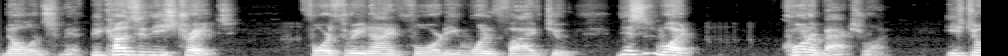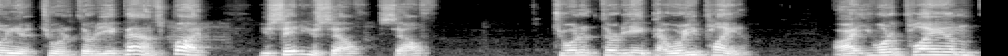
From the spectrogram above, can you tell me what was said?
Nolan Smith because of these traits 439 40, 152. This is what cornerbacks run. He's doing it at 238 pounds. But you say to yourself, self, 238 pounds, where are you playing him? All right, you want to play him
